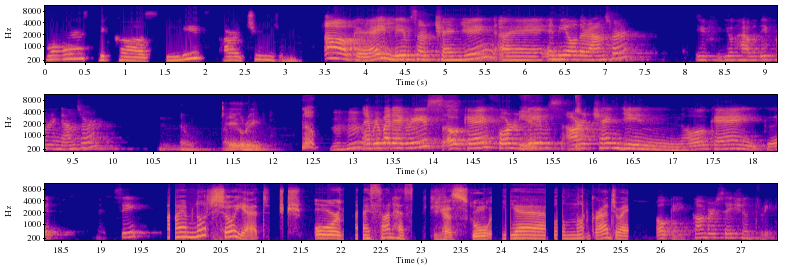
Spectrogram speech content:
forest because leaves are changing. Okay, leaves are changing. Uh, any other answer? If you have a different answer? No, I agree. Mhm, Everybody agrees? Okay, four leaves are changing. Okay, good. Let's see. I am not sure yet. Or My son has, he has school. yeah, will not graduate. Okay, conversation three.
